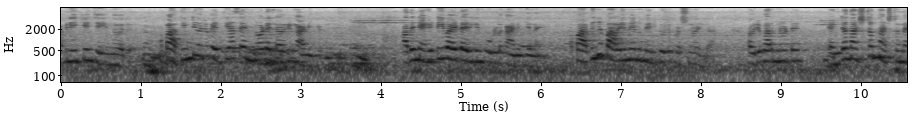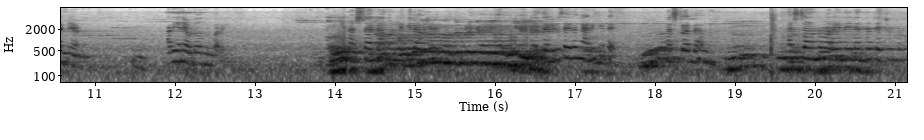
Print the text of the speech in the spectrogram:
അഭിനയിക്കുകയും ചെയ്യുന്നവര്. അപ്പൊ അതിന്റെ ഒരു വ്യത്യാസം എന്നോട് എല്ലാവരും കാണിക്കും. അത് നെഗറ്റീവായിട്ടായിരിക്കും കൂടുതൽ കാണിക്കുന്നത് അപ്പോൾ അതിന് പറയുന്നതിനൊന്നും എനിക്കൊരു പ്രശ്നമില്ല. അവർ പറഞ്ഞോട്ടെ എന്റെ നഷ്ടം നഷ്ടം തന്നെയാണ്. അത് ഞാൻ എവിടെ ഒന്നും പറയും? എനിക്ക് നഷ്ടമല്ല എന്നുണ്ടെങ്കിൽ അവർ തെളിവ് സഹിതം കാണിക്കട്ടെ നഷ്ടമല്ല എന്ന് നഷ്ടമെന്ന് പറയുന്നതിന് എന്താ തെറ്റുള്ളത്?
